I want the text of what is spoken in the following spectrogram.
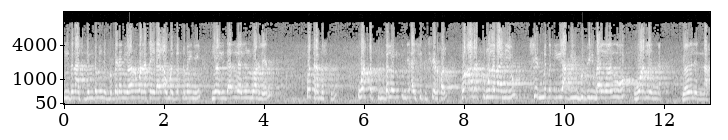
lii danaa ci jëm damay nit ba beneen yoon wala tey daal aw ma jot damay nii yooyu daal yooyu lor leen wa tarabastum wartabtum ba loolu indi ay sikk ci seen xol wa xarratkumu lamaani yu seen mébét yu yàgg yu gudd yu bari yooyu wor leen nag yooyu leen nax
